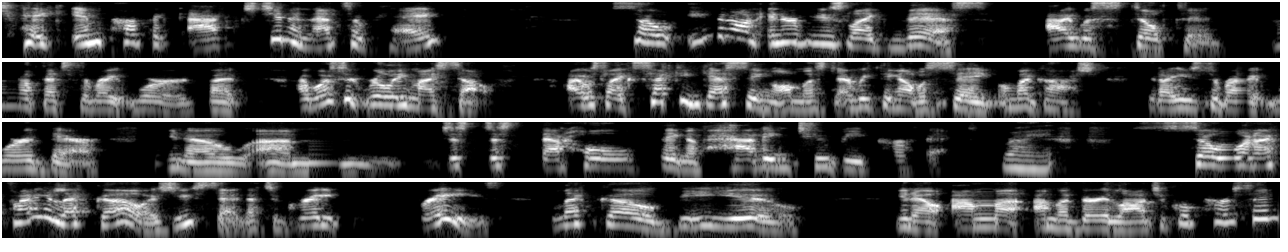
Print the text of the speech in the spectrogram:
take imperfect action, and that's okay. So even on interviews like this, I was stilted. I don't know if that's the right word, but I wasn't really myself. I was like second guessing almost everything I was saying. Oh my gosh, did I use the right word there? You know, um, just just that whole thing of having to be perfect. Right. So when I finally let go, as you said, that's a great phrase. Let go, be you. You know, I'm a I'm a very logical person,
